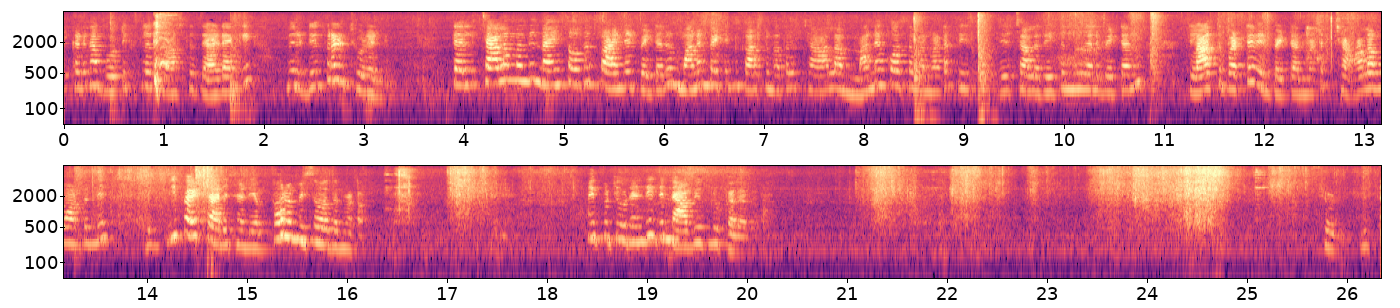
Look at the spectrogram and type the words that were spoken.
ఎక్కడైనా బొటిక్స్లో కాస్ట్ తేడాకి మీరు డిఫరెంట్ చూడండి. తెల్ చాలా మంది నైన్ థౌసండ్ ఫైవ్ హండ్రెడ్ పెట్టారు. మనం పెట్టిన కాస్ట్ మాత్రం చాలా మన కోసం అనమాట తీసుకొచ్చి చాలా రీజనబుల్గానే పెట్టాను. క్లాత్ బట్టే నేను పెట్టాను అనమాట చాలా బాగుంటుంది. డిగ్నిఫైడ్ శారీస్ అండి ఎవ్వరూ మిస్ అవ్వదు అనమాట ఇప్పుడు చూడండి ఇది నావీ బ్లూ కలర్. చూడండి ఎంత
